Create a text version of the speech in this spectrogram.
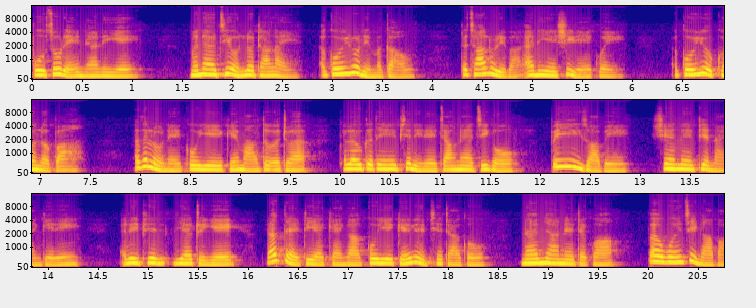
ပိုဆိုးတယ်နန်းလေးရဲ့။ငနက်ကြီးကိုလွတ်ထားလိုက်ရင်အကိုကြီးတို့တွေမကောက်ဘူး။တခြားလူတွေပါအန်ဒီရရှိတယ်ကွယ်။အကိုကြီးကိုခွင့်လွတ်ပါ။အဲ့ဒါလိုနဲ့ကိုရီခဲမှာသူ့အတွက်ကလောက်ကတဲ့ဖြစ်နေတဲ့ကြောင်နှက်ကြီးကိုပြီးစွာပင်ရှင်းလင်းပြစ်နိုင်ခဲ့တယ်။အဲ့ဒီဖြစ်ရက်တွေရဲ့ လက်တယ်တရက်ခံကကိုရီခဲပင်ဖြစ်တာကိုနမ်းများနဲ့တကွပတ်ဝန်းကျင်ကပါ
